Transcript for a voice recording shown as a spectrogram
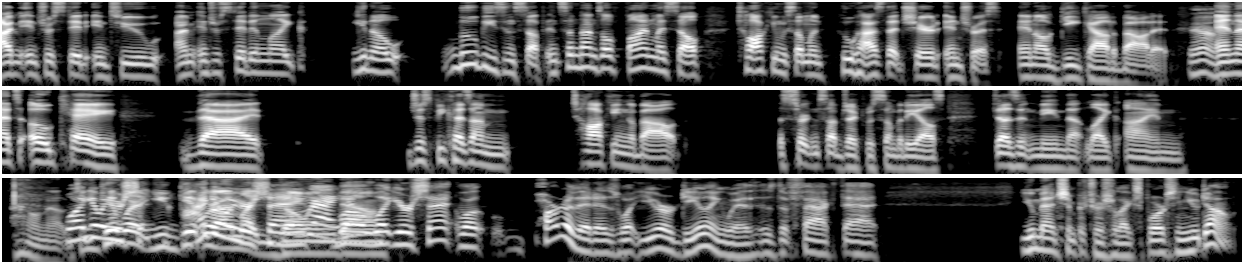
I'm interested into I'm interested in like, you know, movies and stuff. And sometimes I'll find myself talking with someone who has that shared interest and I'll geek out about it. Yeah. And that's okay that just because I'm talking about a certain subject with somebody else doesn't mean that like I'm I don't know. Well, Do I you get what get you're where saying. you get I where get what I'm you're like saying. going Right. Well, what you're saying, well, part of it is what you're dealing with is the fact that you mentioned Patricia like sports and you don't.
